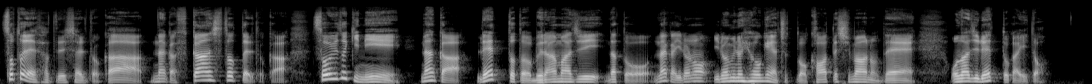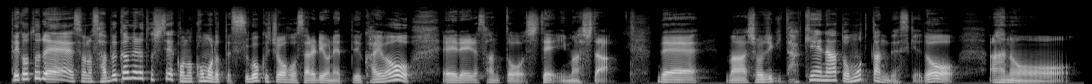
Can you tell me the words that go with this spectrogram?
外で撮影したりとか、なんか俯瞰して撮ったりとか、そういう時に、なんか、レッドとブラマジだと、なんか色の、色味の表現がちょっと変わってしまうので、同じレッドがいいと。ってことで、そのサブカメラとしてこのコモドってすごく重宝されるよねっていう会話を、えーレイラさんとしていました。で、まあ正直高えなと思ったんですけど、あのー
